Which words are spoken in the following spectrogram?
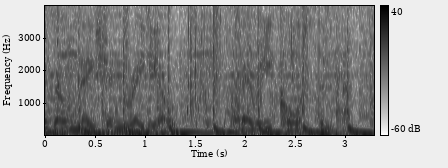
Resonation Radio, Ferry Corsten.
